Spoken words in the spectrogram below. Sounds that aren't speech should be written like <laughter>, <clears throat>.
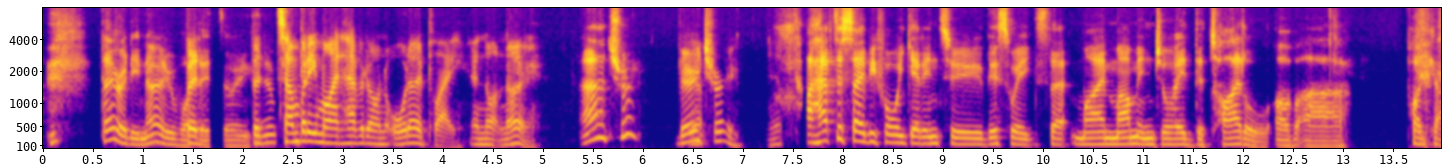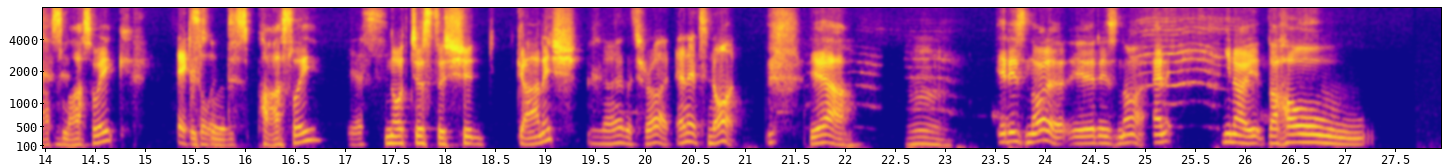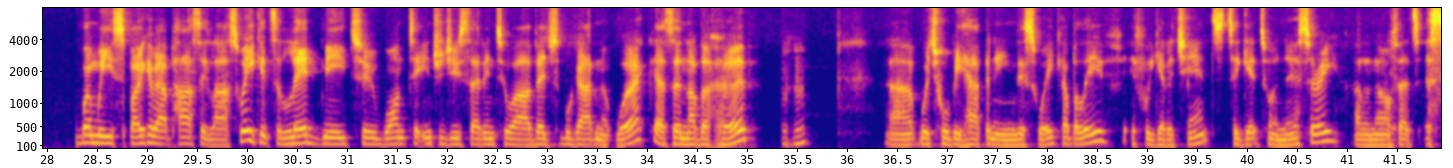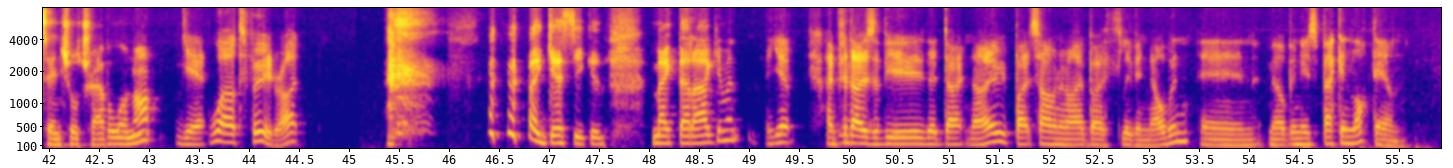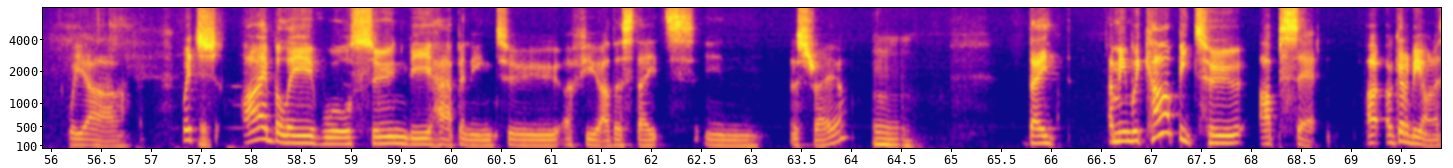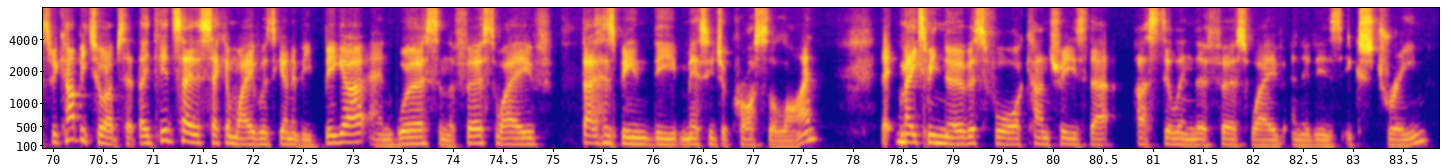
they already know what But- they're doing. But somebody might have it on autoplay and not know. Ah, true. Very Yep. true. Yep. I have to say before we get into this week's that my mum enjoyed the title of our podcast last week, Excellent. which was parsley, Yes. not just a shit garnish. No, that's right. And it's not. Yeah, Mm, it is not. A, it is not. And you know the whole when we spoke about parsley last week, it's led me to want to introduce that into our vegetable garden at work as another herb. Mhm. uh, which will be happening this week, I believe, if we get a chance to get to a nursery. I don't know if that's essential travel or not. yeah. Well, it's food, right? <laughs> <laughs> I guess you could make that argument. Yep. And for those of you that don't know, but Simon and I both live in Melbourne, and Melbourne is back in lockdown. We are, which I believe will soon be happening to a few other states in Australia. Mm. They, I mean, we can't be too upset. I, I've got to be honest, we can't be too upset. They did say the second wave was going to be bigger and worse than the first wave. That has been the message across the line. It makes me nervous for countries that are still in their first wave and it is extreme.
